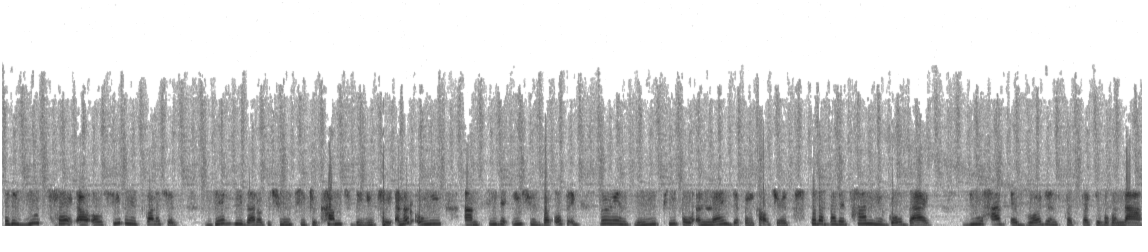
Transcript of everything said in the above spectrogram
So, the UK uh, or Chevening scholarships gives you that opportunity to come to the UK and not only um, see the issues, but also experience new people and learn different cultures so that by the time you go back, you have a broadened perspective of now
